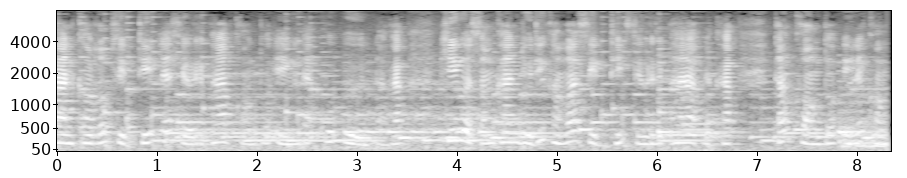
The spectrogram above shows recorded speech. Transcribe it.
การเคารพสิทธิและเสรีภาพของตัวเองและผู้อื่นนะครับ คีย์เวิร์ดสำคัญอยู่ที่คำว่าสิทธิเสรีภาพนะครับ ทั้งของตัวเองและของ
